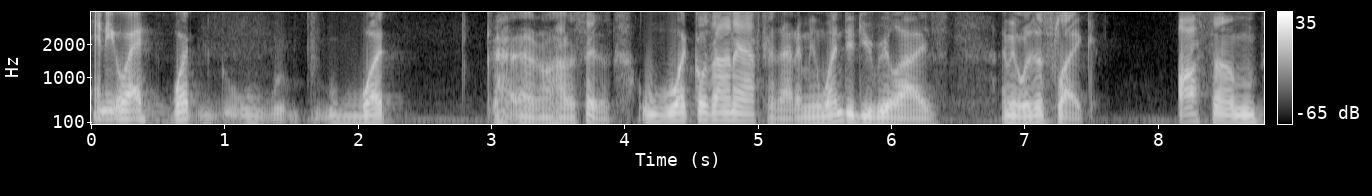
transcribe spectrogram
anyway. what what I don't know how to say this. What goes on after that? I mean, when did you realize? I mean, was this like awesome?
